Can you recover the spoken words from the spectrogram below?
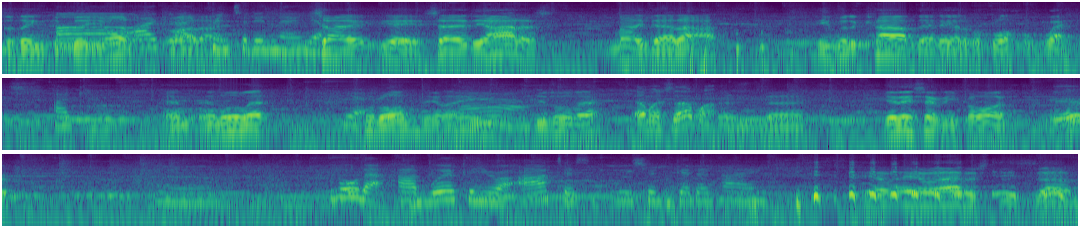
the thing to be oh, on it. okay, righto. printed in there. Yeah. So yeah, so the artist made that up. He would have carved that out of a block of wax, okay. and and all that Yeah. put on. You know, Wow. he did all that, How much that one? and uh, yeah, they're seventy five. Yeah. All that hard work and you're an artist, we should get it, hey? our, our artist is um,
